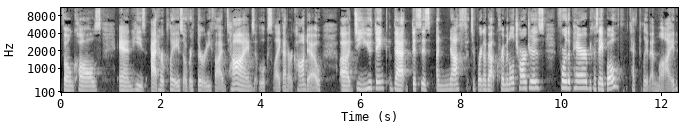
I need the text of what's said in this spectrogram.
phone calls and he's at her place over 35 times it looks like at her condo. Uh, do you think that this is enough to bring about criminal charges for the pair? Because they both technically then lied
